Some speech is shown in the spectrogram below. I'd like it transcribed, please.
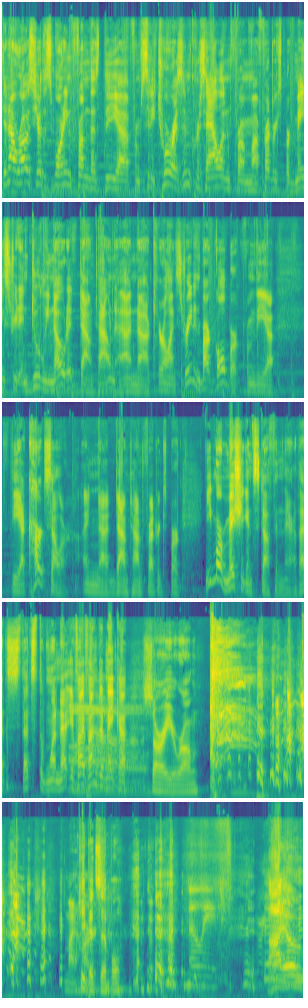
Danelle Rose here this morning from the, the uh, from City Tourism. Chris Allen from uh, Fredericksburg Main Street and duly noted downtown on uh, Caroline Street, and Bart Goldberg from the uh, the uh, Card Cellar in uh, downtown Fredericksburg. Need more Michigan stuff in there. That's that's the one. That, if I wanted to make a Sorry, you're wrong. My Keep heart. it simple. Oh wait. Io.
